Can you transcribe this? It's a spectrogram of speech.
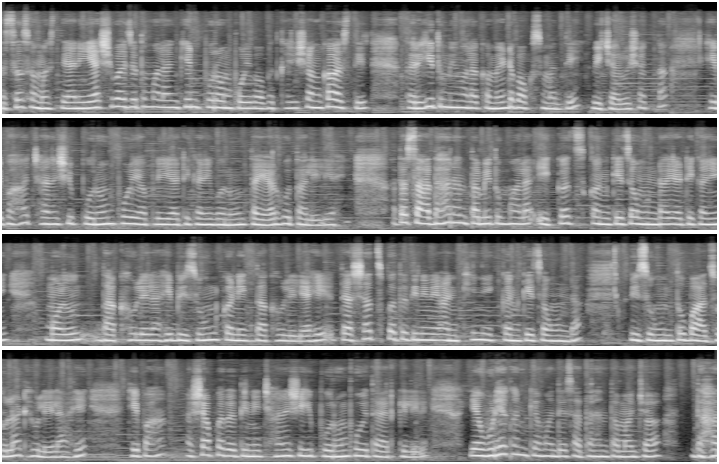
असं समजते. आणि याशिवाय जर तुम्हाला आणखीन पुरणपोळीबाबत काही शंका असतील तरीही तुम्ही मला कमेंट बॉक्समध्ये विचारू शकता. हे पहा छान अशी पुरणपोळी आपली या ठिकाणी बनवून तयार होत आलेली आहे. आता साधारणतः मी तुम्हाला एकच कणकेचा उंडा या ठिकाणी मळून दाखवलेला आहे भिजवून कणिक दाखवलेली आहे. तशाच पद्धतीने मी आणखीन एक कणकेचा उंडा. भिजवून तो बाजूला ठेवलेला आहे. हे पहा अशा पद्धतीने छान अशी ही पुरणपोळी तयार केलेली आहे. एवढ्या कणकेमध्ये साधारणतः माझ्या दहा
